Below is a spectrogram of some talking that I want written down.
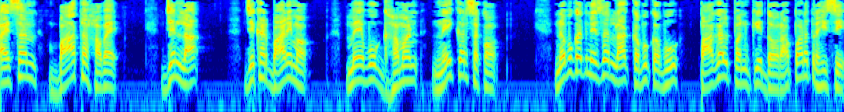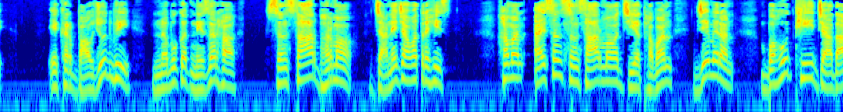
ऐसन बात हवै जिन ला जेकर बारे में मैं वो घमन नहीं कर सकूँ। नबुकत नेजर ला कबू कबू पागलपन के दौरा पड़त रही से एकर बावजूद भी नबुकत नेजर हा संसार भर में जाने जावत रहीस। हमन ऐसन संसार में जियत हवन, जे मेरन बहुत ही ज़्यादा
